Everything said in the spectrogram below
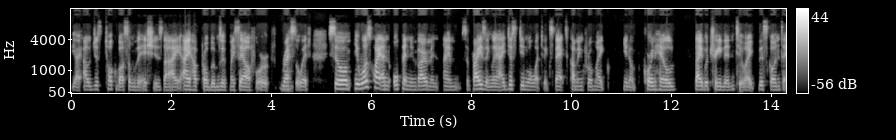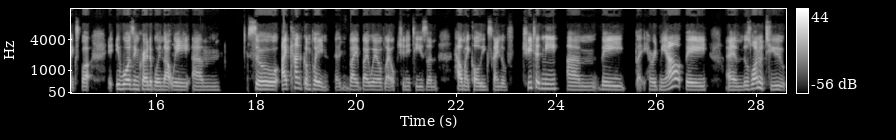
yeah i'll just talk about some of the issues that i, I have problems with myself or mm-hmm. wrestle with. So it was quite an open environment i'm um, surprisingly. I just didn't know what to expect coming from like you know cornhill bible training to like this context. But it, it was incredible in that way. Um so I can't complain uh, by by way of like opportunities and how my colleagues kind of treated me. Um, they like heard me out. They um, there was one or two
